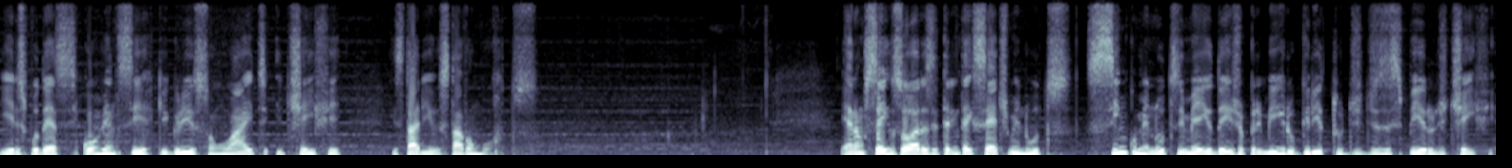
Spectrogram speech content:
e eles pudessem se convencer que Grissom, White e Chafe estariam, estavam mortos. Eram 6 horas e 37 minutos, 5 minutos e meio desde o primeiro grito de desespero de Chafe.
